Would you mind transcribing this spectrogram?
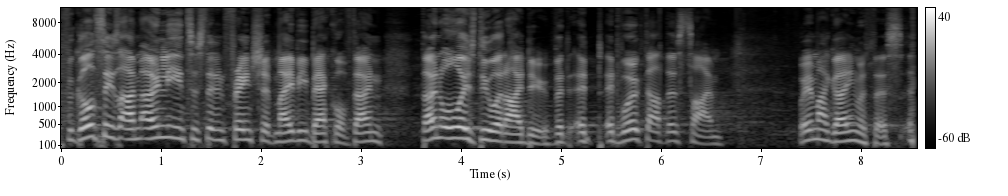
If a girl says, I'm only interested in friendship, maybe back off. Don't, don't always do what I do. But it, it worked out this time. Where am I going with this?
